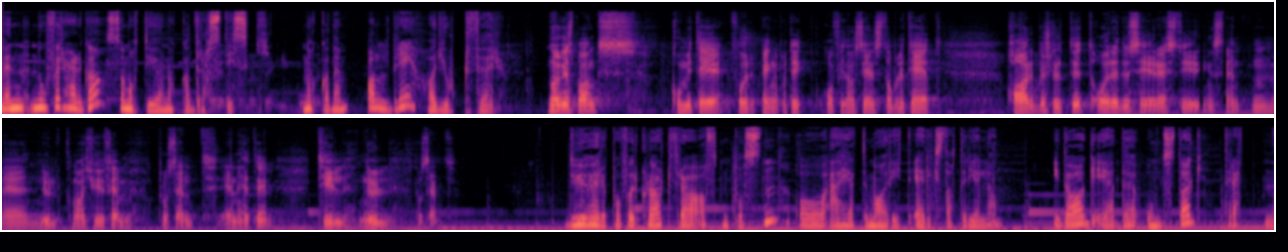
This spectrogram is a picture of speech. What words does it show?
men nå for helga så måtte de gjøre noe drastisk. Noe de aldri har gjort før. Norges Banks komité for pengepolitikk og finansiell stabilitet har besluttet å redusere styringsrenten med 0,25 prosentenheter til 0 Du hører på Forklart fra Aftenposten, og jeg heter Marit Eriksdatter Gjelland. I dag er det onsdag 13.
